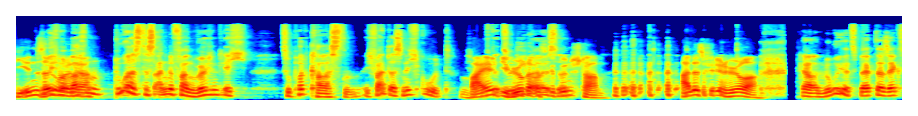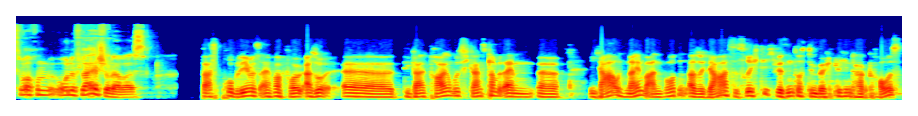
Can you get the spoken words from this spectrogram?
Die Soll Insel ich mal oder der, machen? Du hast das angefangen, wöchentlich zu podcasten. Ich fand das nicht gut. Ich weil die Hörer es gewünscht haben. Alles für den Hörer. Ja, und nur jetzt bleibt er sechs Wochen ohne Fleisch oder was? Das Problem ist einfach folgendes. Also äh, die Frage muss ich ganz klar mit einem äh, Ja und Nein beantworten. Also ja, es ist richtig, wir sind aus dem wöchentlichen Tag raus.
